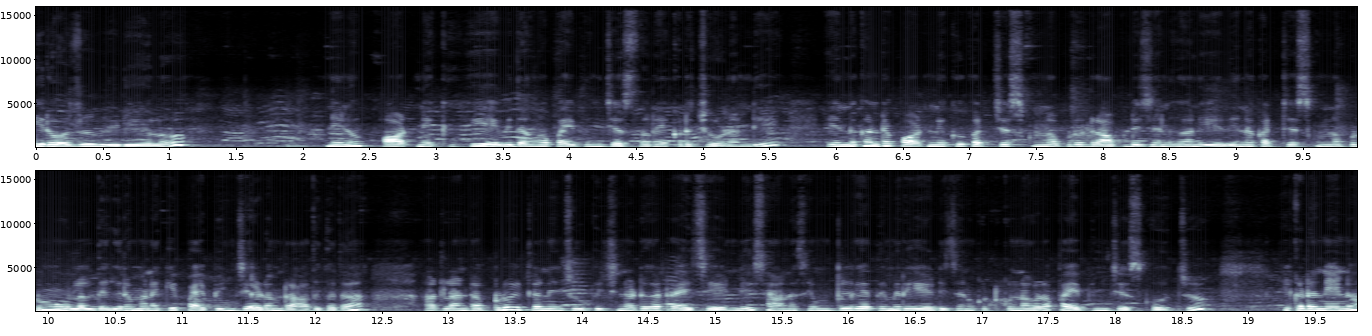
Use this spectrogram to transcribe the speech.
ఈరోజు వీడియోలో నేను పాట్ నెక్కి ఏ విధంగా పైపింగ్ చేస్తానో ఇక్కడ చూడండి. ఎందుకంటే పాట్ నెక్ కట్ చేసుకున్నప్పుడు డ్రాప్ డిజైన్ కానీ ఏదైనా కట్ చేసుకున్నప్పుడు మూలల దగ్గర మనకి పైపింగ్ చేయడం రాదు కదా. అట్లాంటప్పుడు ఇట్లా నేను చూపించినట్టుగా ట్రై చేయండి. చాలా సింపుల్గా అయితే మీరు ఏ డిజైన్ కుట్టుకున్నా కూడా పైపింగ్ చేసుకోవచ్చు. ఇక్కడ నేను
